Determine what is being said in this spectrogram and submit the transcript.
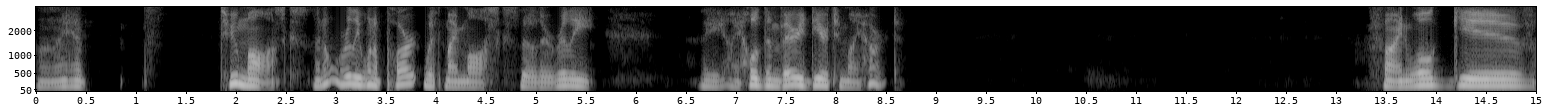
And I have two mosques. I don't really want to part with my mosques, though. They're really, they, I hold them very dear to my heart. Fine, we'll give...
